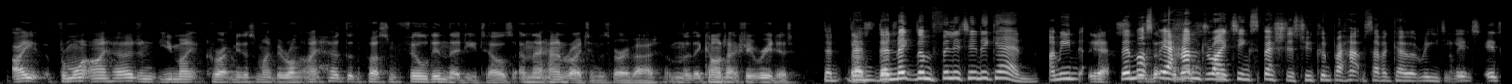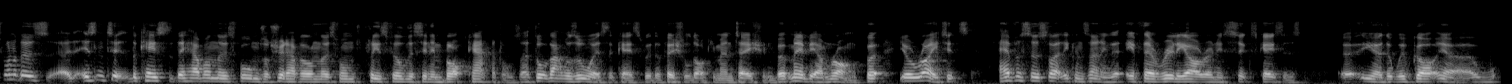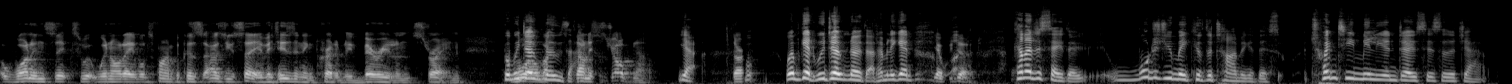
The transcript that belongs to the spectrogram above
I, from what I heard, and you might correct me, this might be wrong. I heard that the person filled in their details and their handwriting was very bad, and that they can't actually read it. Then, then, then make them fill it in again. I mean, yes, there must be a handwriting specialist who can perhaps have a go at reading it. It's, one of those, uh, isn't it the case that they have on those forms, or should have on those forms, please fill this in in block capitals? I thought that was always the case with official documentation, but maybe I'm wrong. But you're right, it's ever so slightly concerning that if there really are only six cases, uh, you know that we've got you know one in six we're not able to find because as you say if it is an incredibly virulent strain but we don't know that done its job now yeah well, well, again, we don't know that. I mean, again, yeah, we don't. Can I just say though, what did you make of the timing of this? Twenty million doses of the jab.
